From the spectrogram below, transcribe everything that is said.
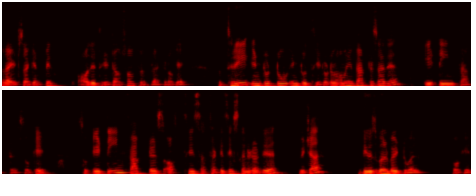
right? So I can pick all the three terms from fifth bracket okay? So 3 into 2 into 3 total how many factors are there? 18 factors okay? So 18 factors of 3 3600 are there which are divisible by 12 okay?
